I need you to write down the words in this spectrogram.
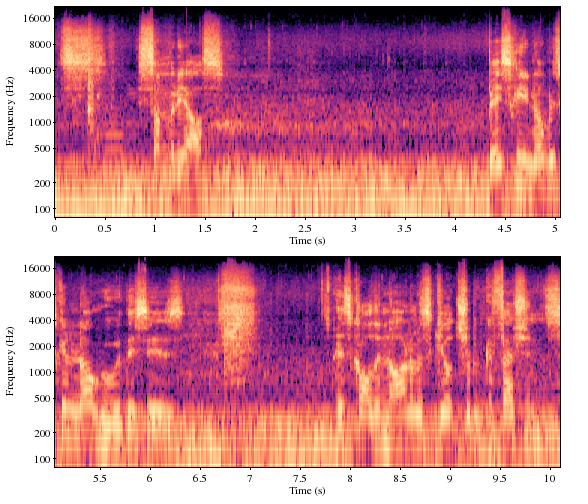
it's somebody else. Basically, nobody's gonna know who this is. It's called Anonymous Guilt Tripping Confessions.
